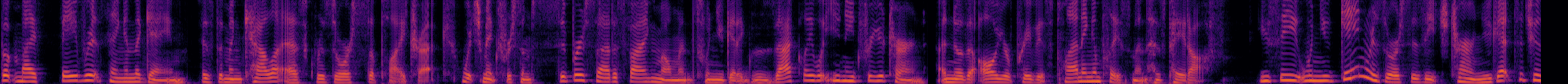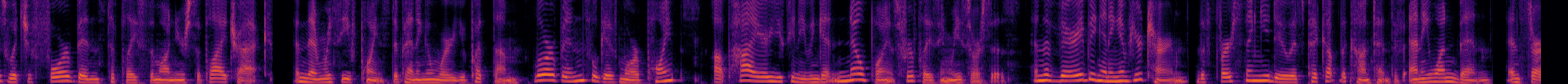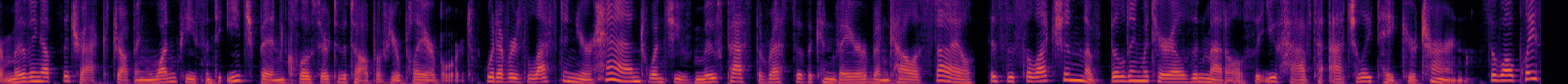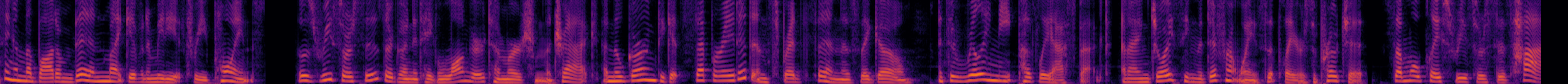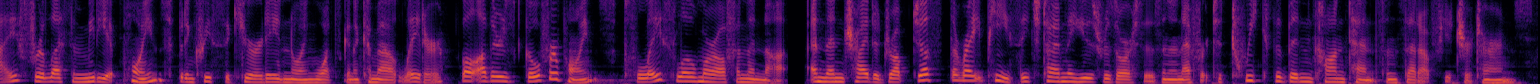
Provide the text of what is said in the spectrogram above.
But my favorite thing in the game is the Mancala esque resource supply track, which makes for some super satisfying moments when you get exactly what you need for your turn and know that all your previous planning and placement has paid off. You see, when you gain resources each turn, you get to choose which of four bins to place them on your supply track and then receive points depending on where you put them. Lower bins will give more points. Up higher, you can even get no points for placing resources. In the very beginning of your turn, the first thing you do is pick up the contents of any one bin and start moving up the track, dropping one piece into each bin closer to the top of your player board. Whatever's left in your hand once you've moved past the rest of the conveyor Mancala style is the selection of building materials and metals that you have to actually take your turn. So while placing in the bottom bin might give an immediate points, those resources are going to take longer to emerge from the track, and they're going to get separated and spread thin as they go. It's a really neat puzzly aspect, and I enjoy seeing the different ways that players approach it. Some will place resources high for less immediate points, but increase security in knowing what's going to come out later, while others go for points, place low more often than not, and then try to drop just the right piece each time they use resources in an effort to tweak the bin contents and set up future turns.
